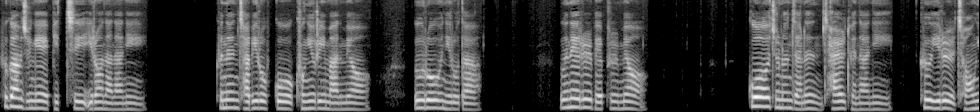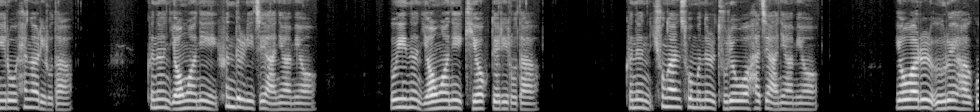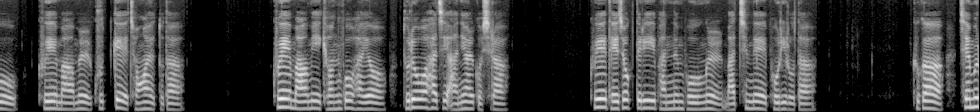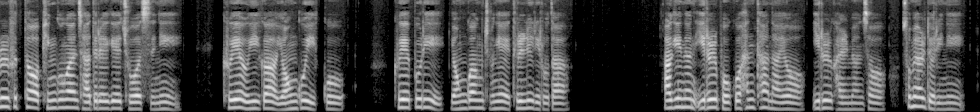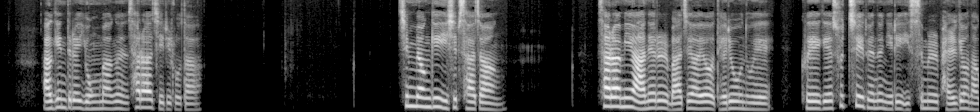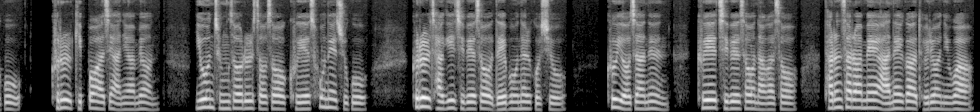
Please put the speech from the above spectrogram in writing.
흑암 중에 빛이 일어나나니 그는 자비롭고 긍휼이 많으며 의로운 이로다. 은혜를 베풀며 꾸어주는 자는 잘 되나니 그 일을 정의로 행하리로다. 그는 영원히 흔들리지 아니하며 의인은 영원히 기억되리로다. 그는 흉한 소문을 두려워하지 아니하며 여호와를 의뢰하고 그의 마음을 굳게 정하였도다. 그의 마음이 견고하여 두려워하지 아니할 것이라. 그의 대적들이 받는 보응을 마침내 보리로다. 그가 재물을 흩어 빈궁한 자들에게 주었으니 그의 의가 영구히 있고 그의 뿔이 영광 중에 들리리로다. 악인은 이를 보고 한탄하여 이를 갈면서 소멸되리니 악인들의 욕망은 사라지리로다. 신명기 24장 사람이 아내를 맞이하여 데려온 후에 그에게 수치되는 일이 있음을 발견하고 그를 기뻐하지 아니하면 이혼 증서를 써서 그의 손에 주고 그를 자기 집에서 내보낼 것이요 그 여자는 그의 집에서 나가서 다른 사람의 아내가 되려니와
